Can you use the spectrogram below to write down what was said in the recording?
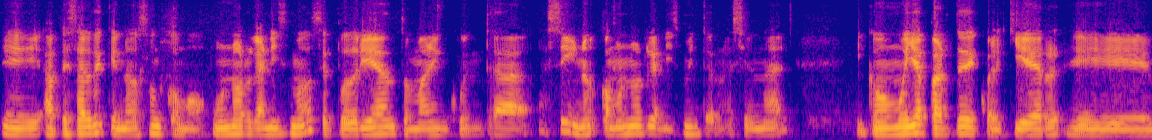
eh, a pesar de que no son como un organismo, se podrían tomar en cuenta así, ¿no? Como un organismo internacional y como muy aparte de cualquier, eh,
